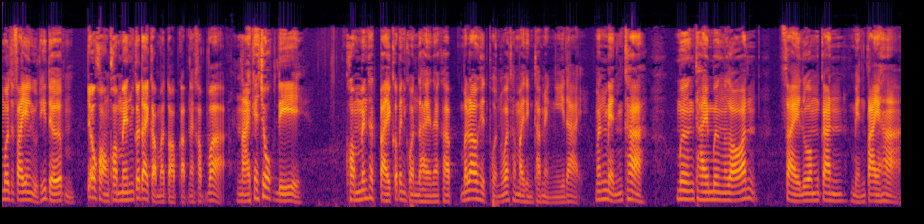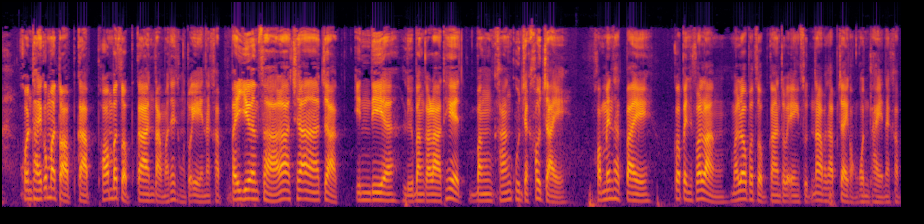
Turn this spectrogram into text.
มอเตอร์ไซค์ยังอยู่ที่เดิม เจ้าของคอมเมนต์ก็ได้กลับมาตอบกลับนะครับว่า นายแค่โชคดี คอมเมนต์ถัดไปก็เป็นคนไทยนะครับมาเล่าเหตุผลว่าทำไมถึงทำอย่างนี้ได้ มันเหม็นค่ะ เมืองไทยเมืองร้อนใส่รวมกันเหม็นตายห่า คนไทยก็มาตอบกลับพร้อมประสบการณ์ต่างประเทศของตัวเองนะครับ ไปเยือนสหราชอาณาจักรอินเดีย หรือบังกลาเทศ บางครั้งคุณจะเข้าใจ คอมเมนต์ถัดไปก็เป็นฝรั่งมาเล่าประสบการณ์ตัวเองสุดน่าประทับใจของคนไทยนะครับ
